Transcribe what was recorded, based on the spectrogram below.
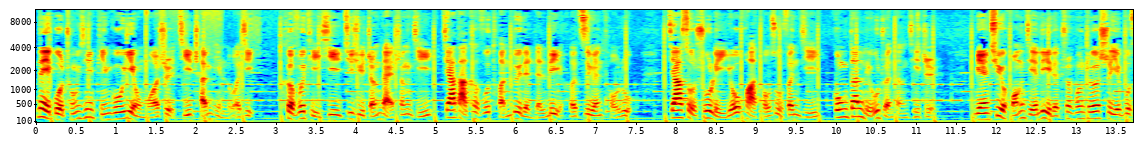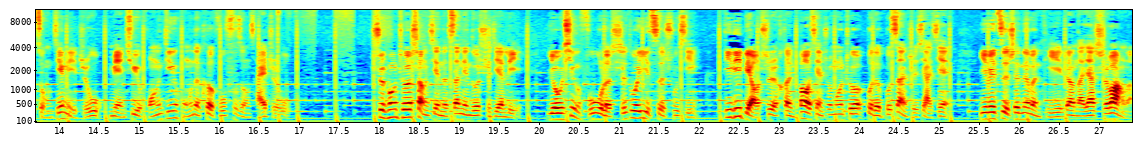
内部重新评估业务模式及产品逻辑，客服体系继续整改升级，加大客服团队的人力和资源投入，加速梳理优化投诉分级、工单流转等机制，免去黄杰利的顺风车事业部总经理职务，免去黄金红的客服副总裁职务。顺风车上线的三年多时间里，有幸服务了十多亿次出行。滴滴表示很抱歉，顺风车不得不暂时下线，因为自身的问题让大家失望了。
